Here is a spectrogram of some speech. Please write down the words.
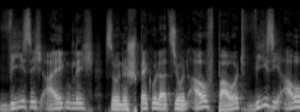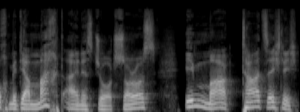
wie sich eigentlich so eine Spekulation aufbaut, wie sie auch mit der Macht eines George Soros im Markt tatsächlich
